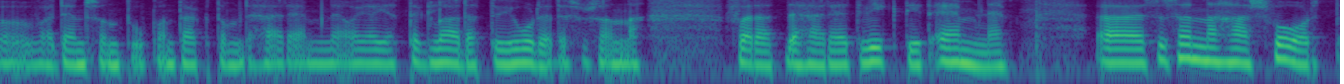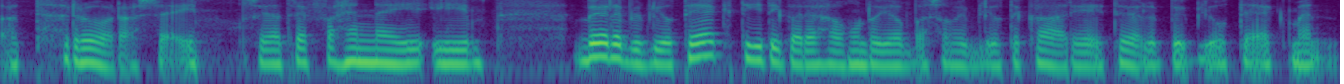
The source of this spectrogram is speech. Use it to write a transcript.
eh, var den som tog kontakt om det här ämnet och jag är jätteglad att du gjorde det Susanna, för att det här är ett viktigt ämne. Eh, Susanna har svårt att röra sig, så jag träffade henne i, i Böle bibliotek. Tidigare har hon då jobbat som bibliotekarie i Töle bibliotek, men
